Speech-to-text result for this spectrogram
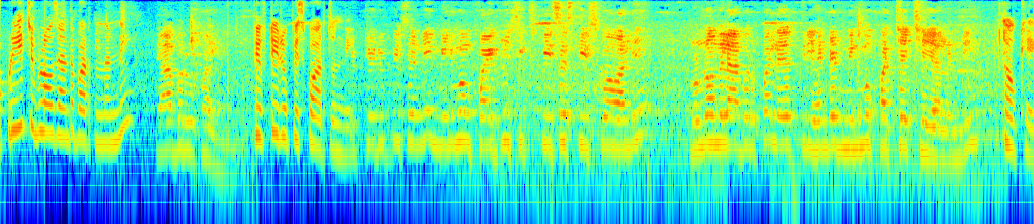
అప్పుడు ఈచ్ బ్లౌజ్ ఎంత పడుతుందండి? యాభై రూపాయలండి. ఫిఫ్టీ రూపీస్ పడుతుంది. ఫిఫ్టీ రూపీస్ అండి. Minimum five to six pieces తీసుకోవాలి. రెండు వందల యాభై రూపాయలు లేదా త్రీ హండ్రెడ్ మినిమం పర్చేజ్ చేయాలండి. ఓకే.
